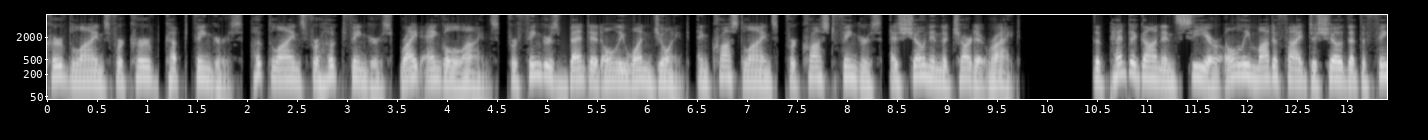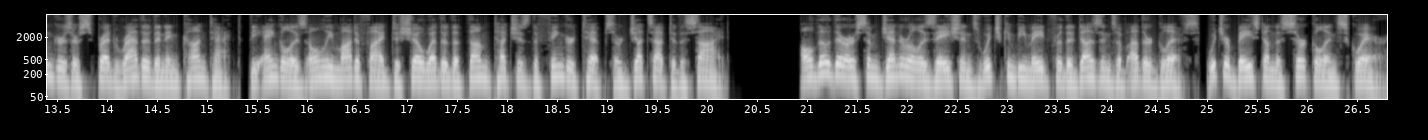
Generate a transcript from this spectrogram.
curved lines for curved cupped fingers, hooked lines for hooked fingers, right angle lines, for fingers bent at only one joint, and crossed lines, for crossed fingers, as shown in the chart at right. The pentagon and C are only modified to show that the fingers are spread rather than in contact, the angle is only modified to show whether the thumb touches the finger tips or juts out to the side. Although there are some generalizations which can be made for the dozens of other glyphs, which are based on the circle and square,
